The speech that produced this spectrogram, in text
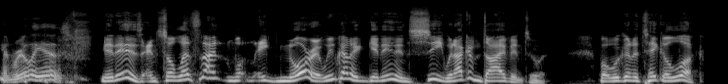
it really is. It is. And so let's not ignore it. We've got to get in and see. We're not going to dive into it, but we're going to take a look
